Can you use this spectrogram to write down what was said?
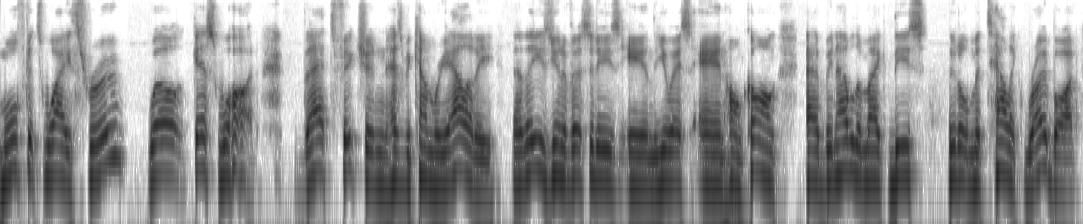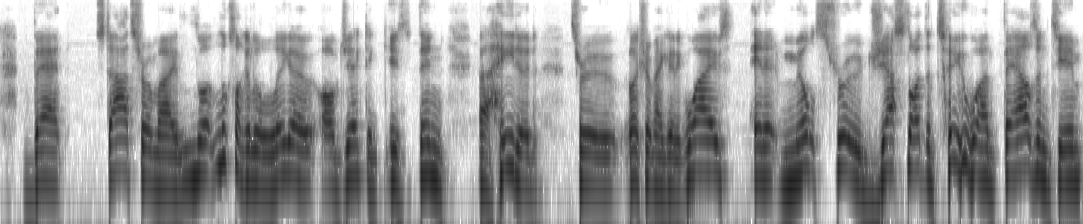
morphed its way through? Well, guess what? That fiction has become reality. Now, these universities in the US and Hong Kong have been able to make this little metallic robot that starts from a looks like a little Lego object. It's then uh, heated through electromagnetic waves and it melts through just like the T1000, Tim,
